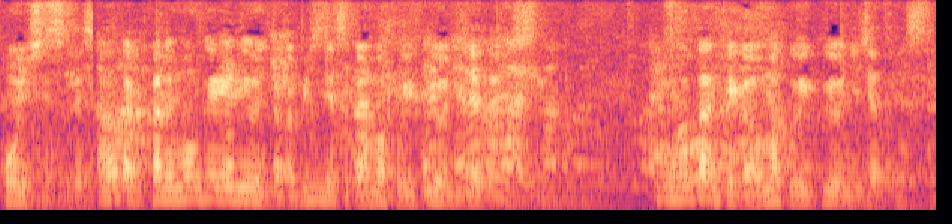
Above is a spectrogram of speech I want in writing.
本質です。あなたが金儲けれるようにとかビジネスがうまくいくようにじゃないです夫婦関係がうまくいくようにじゃないです。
